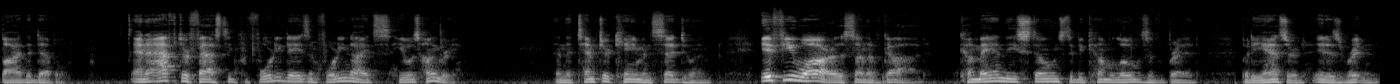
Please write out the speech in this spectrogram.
by the devil. And after fasting for 40 days and 40 nights, he was hungry. And the tempter came and said to him, If you are the Son of God, command these stones to become loaves of bread. But he answered, It is written,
